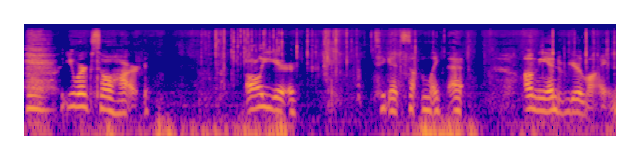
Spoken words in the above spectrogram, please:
you work so hard all year to get something like that on the end of your line.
